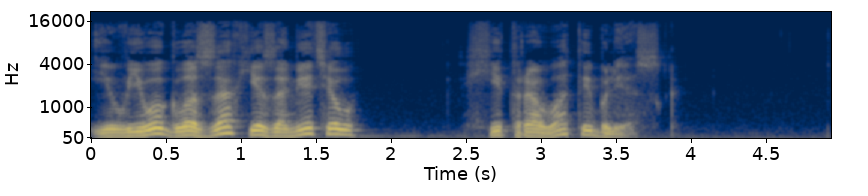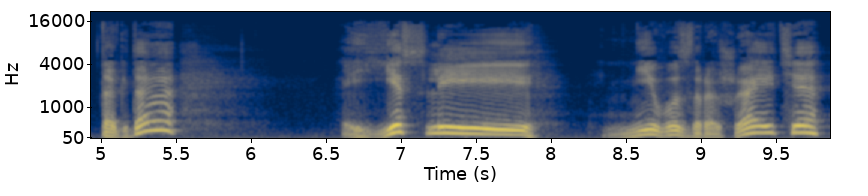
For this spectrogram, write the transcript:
и в его глазах я заметил хитроватый блеск. Тогда, если не возражаете,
